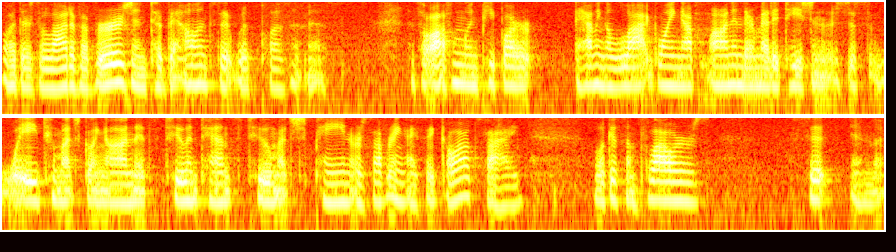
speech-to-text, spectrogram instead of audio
or there's a lot of aversion to balance it with pleasantness. And so often when people are having a lot going up on in their meditation, there's just way too much going on, it's too intense, too much pain or suffering, I say go outside, look at some flowers, sit in the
